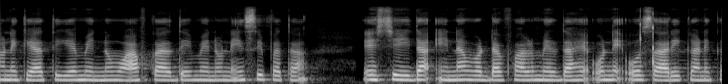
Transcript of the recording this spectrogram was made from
ਉਹਨੇ ਕਿਹਾ, ਧੀਏ, ਮੈਨੂੰ ਮਾਫ ਕਰ ਦੇ, ਮੈਨੂੰ ਨਹੀਂ ਸੀ ਪਤਾ। ਇਸ ਚੀਜ਼ ਦਾ ਇੰਨਾ ਵੱਡਾ ਫਲ ਮਿਲਦਾ ਹੈ, ਉਹਨੇ ਉਹ ਸਾਰੀ ਕਣਕ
